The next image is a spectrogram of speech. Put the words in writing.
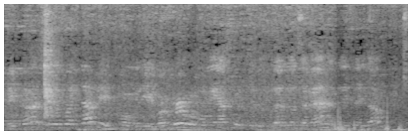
Because it was like that before with you. Remember when we asked her to let us Savannah, they said no?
